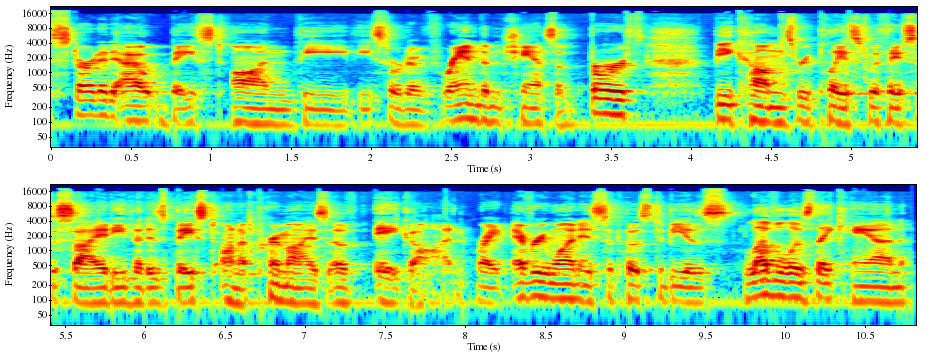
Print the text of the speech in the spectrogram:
started out based on the the sort of random chance of birth becomes replaced with a society that is based on a premise of agon right? Everyone is supposed to be as level as they can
